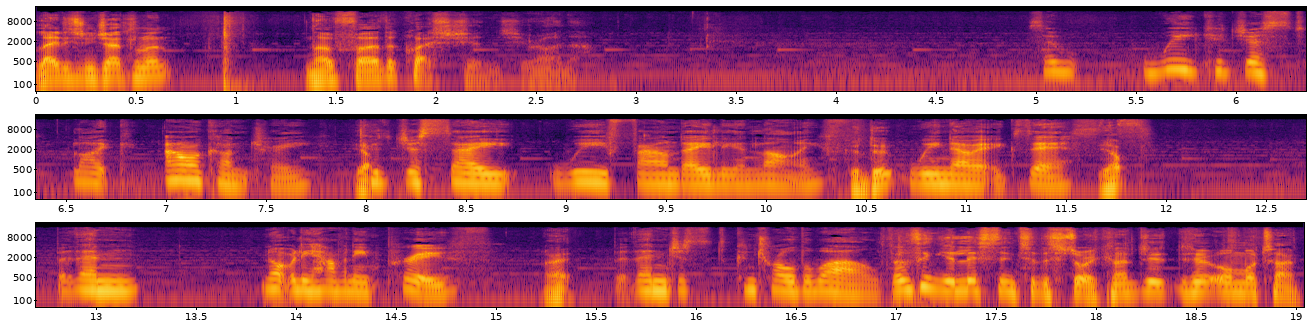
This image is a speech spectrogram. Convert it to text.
Ladies and gentlemen, no further questions, Your Honour. So we could just, like, our country Yep. could just say, we found alien life. Could do. We know it exists. Yep. But then not really have any proof, Right. but then just control the world. I don't think you're listening to the story. Can I do, do it one more time?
